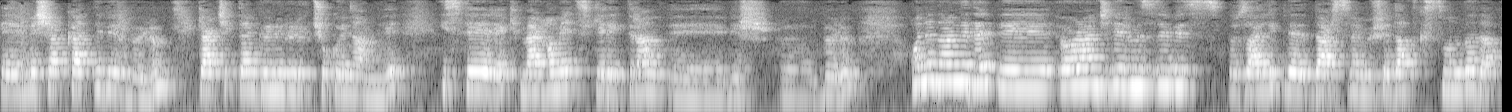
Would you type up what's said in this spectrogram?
e, meşakkatli bir bölüm. Gerçekten gönüllülük çok önemli. İsteyerek, merhamet gerektiren e, bir e, bölüm. O nedenle de e, öğrencilerimizi biz özellikle ders ve müfredat kısmında da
